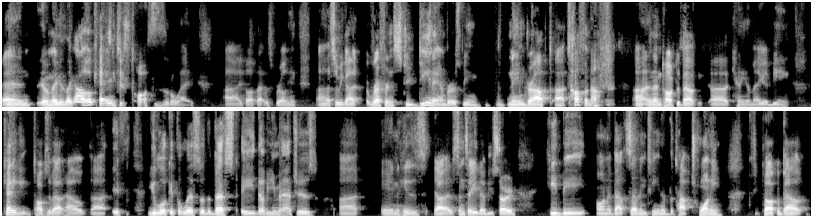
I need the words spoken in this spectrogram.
And Omega's like, "Oh, okay," and just tosses it away. Uh, I thought that was brilliant. Uh, so we got reference to Dean Ambrose being name dropped, uh, tough enough, uh, and then talked about uh, Kenny Omega being. Kenny talks about how uh, if you look at the list of the best AEW matches in his since AEW started, he'd be on about 17 of the top 20. If you talk about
